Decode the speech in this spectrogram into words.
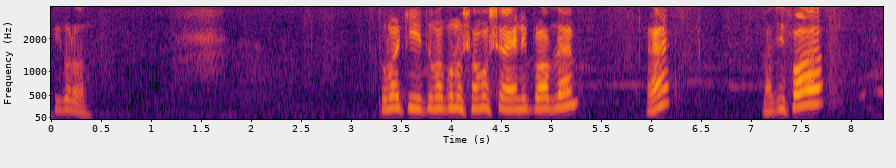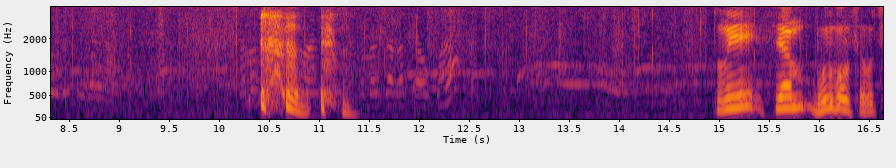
কি করো? তোমার কি তোমার কোনো সমস্যা এনি প্রবলেম হ্যাঁ? নাজিফা? তুমি সেম ভুল বলছো বুঝছ?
